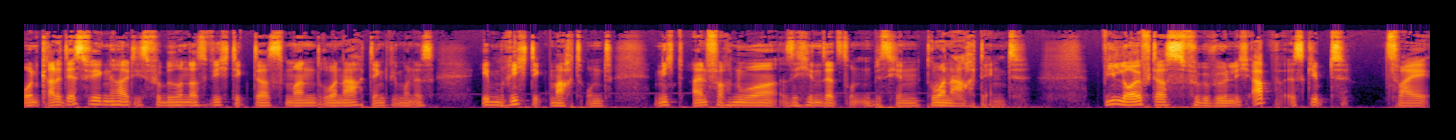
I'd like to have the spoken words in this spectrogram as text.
und gerade deswegen halte ich es für besonders wichtig, dass man drüber nachdenkt, wie man es eben richtig macht und nicht einfach nur sich hinsetzt und ein bisschen drüber nachdenkt. Wie läuft das für gewöhnlich ab? Es gibt zwei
